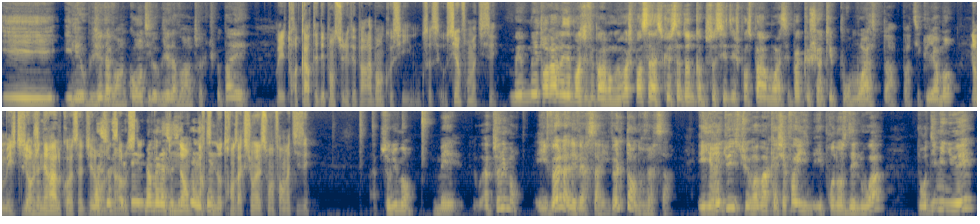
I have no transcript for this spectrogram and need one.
il, il est obligé d'avoir un compte, il est obligé d'avoir un truc. Tu peux pas les. Mais les trois quarts de tes dépenses, tu les fais par la banque aussi. Donc ça, c'est aussi informatisé. Mais mes trois quarts de mes dépenses, je les fais par la banque. Mais moi, je pense à ce que ça donne comme société. Je pense pas à moi. C'est pas que je suis inquiet pour moi par- particulièrement. Non, mais je dis en général, quoi. Ça veut dire La en général aussi. non, mais la société, énorme partie était- de nos transactions, elles sont informatisées. Absolument. Mais absolument. Et ils veulent aller vers ça. Ils veulent tendre vers ça. Et ils réduisent. Tu remarques à chaque fois, ils, ils prononcent des lois pour diminuer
